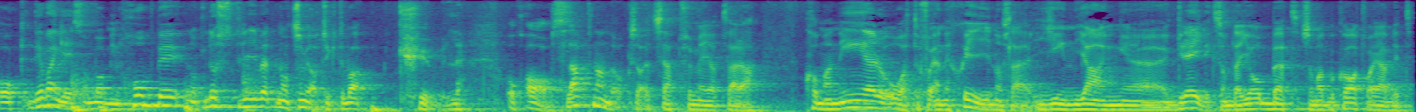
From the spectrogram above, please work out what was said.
Och det var en grej som var min hobby, något lustdrivet, något som jag tyckte var kul. Och avslappnande också. Ett sätt för mig att så här, ah, komma ner och återfå energi. Någon sån här yin yang eh, grej liksom. Där jobbet som advokat var jävligt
